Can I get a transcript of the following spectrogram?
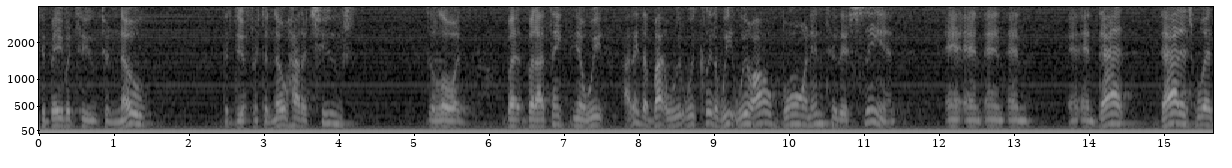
to be able to to know the difference, to know how to choose the Lord. But but I think you know we I think the Bible we, we're clear that we we're all born into this sin, and and and and and, and that that is what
